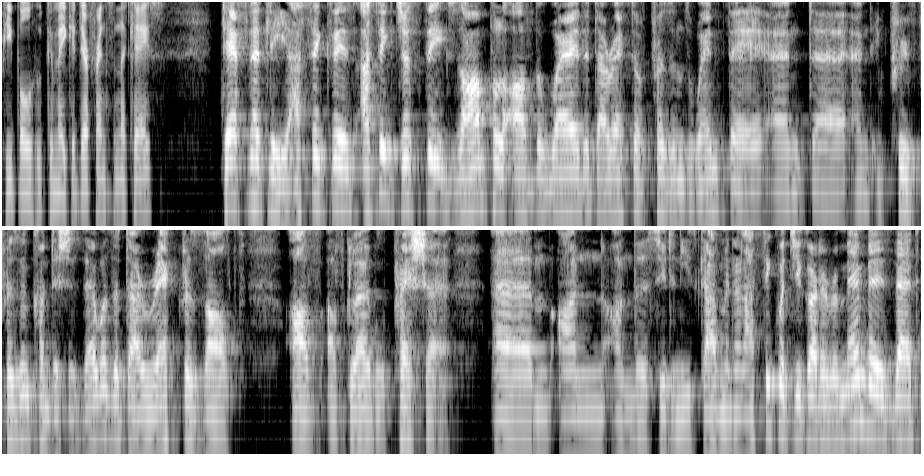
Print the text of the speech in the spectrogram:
people who can make a difference in the case? Definitely. I think there's, I think just the example of the way the director of prisons went there and, uh, and improved prison conditions, that was a direct result of, of global pressure um, on, on the Sudanese government. And I think what you've got to remember is that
